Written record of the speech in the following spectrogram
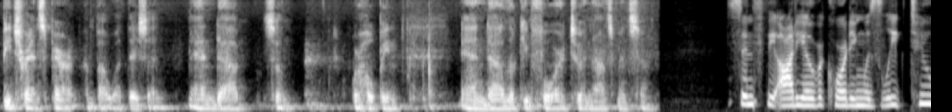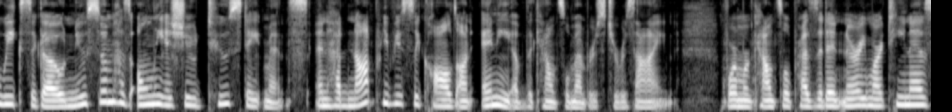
be transparent about what they said. And uh, so we're hoping and uh, looking forward to announcements soon. Since the audio recording was leaked two weeks ago, Newsom has only issued two statements and had not previously called on any of the council members to resign. Former council president Nury Martinez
